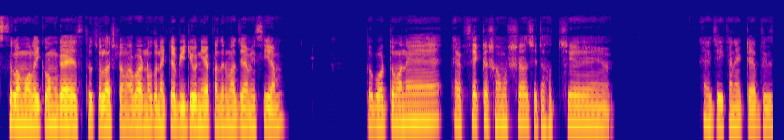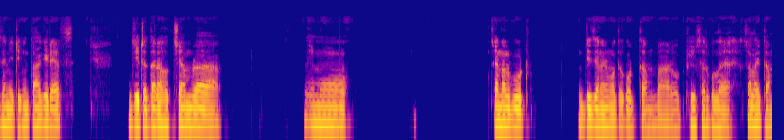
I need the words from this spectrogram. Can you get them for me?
আসসালামু আলাইকুম গাইস তো চলে আসলাম আবার নতুন একটা ভিডিও নিয়ে আপনাদের মাঝে, আমি সিয়াম। তো বর্তমানে অ্যাপসে একটা সমস্যা, সেটা হচ্ছে যে এখানে একটা অ্যাপ দেখতেছেন, এটা কিন্তু আগের অ্যাপস যেটা দ্বারা হচ্ছে আমরা ইমো চ্যানেল বোর্ড ডিজাইনের মতো করতাম বা আরও ফিচারগুলো চালাইতাম।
